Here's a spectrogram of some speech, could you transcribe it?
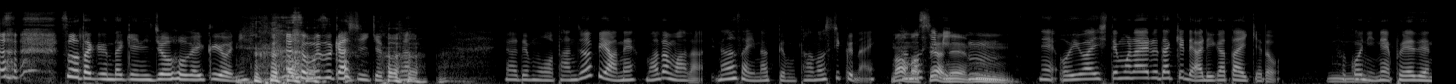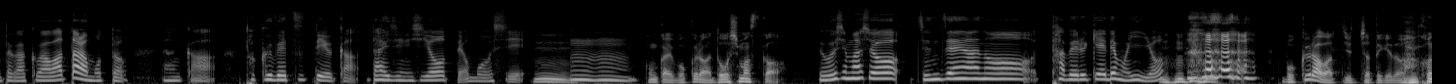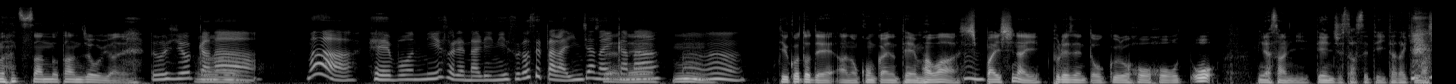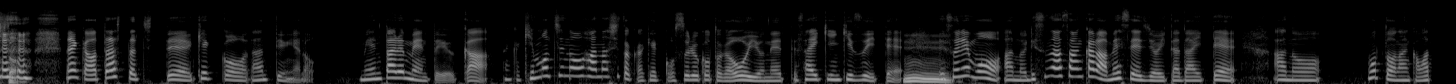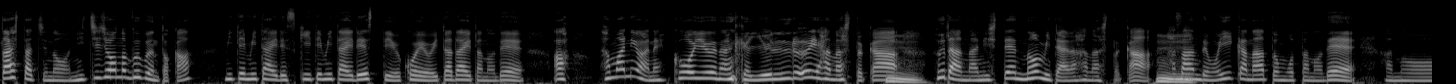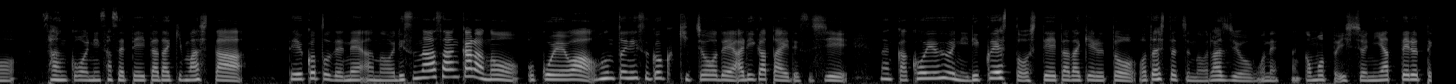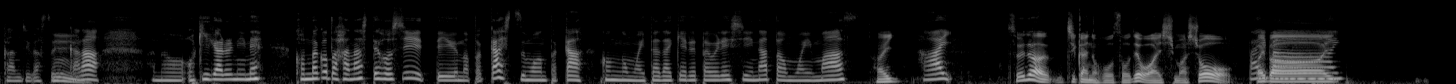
そうたくんだけに情報がいくように。難しいけどな。いやでも誕生日はねまだまだ何歳になっても楽しくない？まあまあそうやね。うん。ねお祝いしてもらえるだけでありがたいけど、うん。そこにねプレゼントが加わったらもっとなんか特別っていうか大事にしようって思うし、うん、うんうん。今回僕らはどうしますか？どうしましょう。全然あの食べる系でもいいよ。僕らはって言っちゃったけど 小夏さんの誕生日はね。どうしようかな、まあ平凡にそれなりに過ごせたらいいんじゃないかな。そうやね。うん。うんうん。ということであの今回のテーマは失敗しないプレゼントを贈る方法を皆さんに伝授させていただきました。なんか私たちって結構なんていうんやろメンタル面というかなんか気持ちのお話とか結構することが多いよねって最近気づいてう、んでそれもあのリスナーさんからメッセージをいただいてあのもっとなんか私たちの日常の部分とか見てみたいです聞いてみたいですっていう声をいただいたのであたまにはねこういうなんかゆるい話とか、うん。普段何してんのみたいな話とかうんうん。挟んでもいいかなと思ったので、あのー参考にさせていただきました。ということでねあのリスナーさんからのお声は本当にすごく貴重でありがたいですしなんかこういう風にリクエストをしていただけると私たちのラジオもねなんかもっと一緒にやってるって感じがするから、あのお気軽にねこんなこと話してほしいっていうのとか質問とか今後もいただけると嬉しいなと思います。はい。はい。それでは次回の放送でお会いしましょう。バイバイ。バイバイ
